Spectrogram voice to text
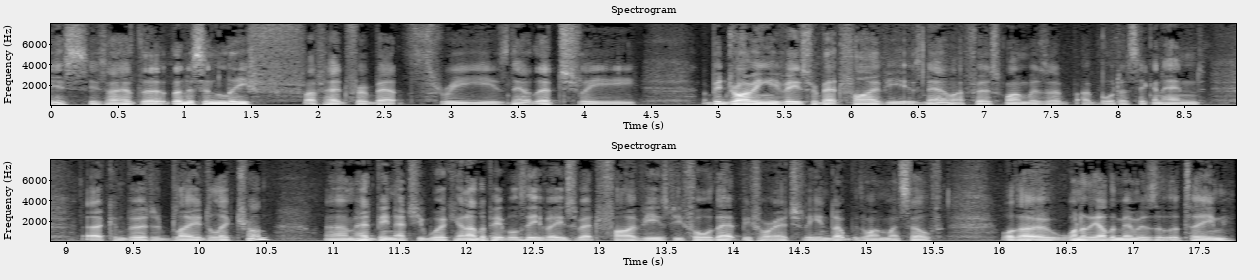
Yes, yes. I have the, the Nissan Leaf I've had for about three years now. Actually, I've been driving EVs for about five years now. My first one was a, I bought a second-hand uh, converted Blade Electron. Um, had been actually working on other people's EVs about five years before that, before I actually ended up with one myself. Although one of the other members of the team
